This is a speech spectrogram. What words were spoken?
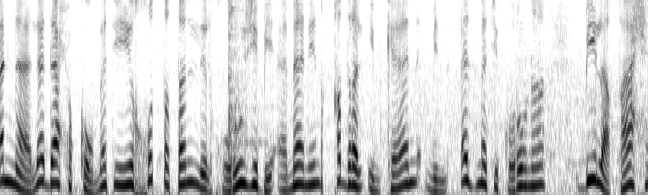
أن لدى حكومته خطة للخروج بأمان قدر الإمكان من أزمة كورونا بلقاح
